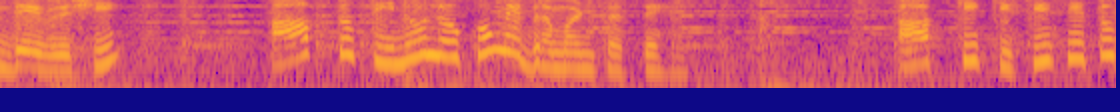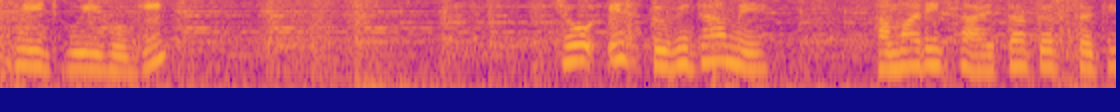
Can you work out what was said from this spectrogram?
देव ऋषि आप तो तीनों लोकों में भ्रमण करते हैं। आपकी किसी से तो भेंट हुई होगी जो इस दुविधा में हमारी सहायता कर सके।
